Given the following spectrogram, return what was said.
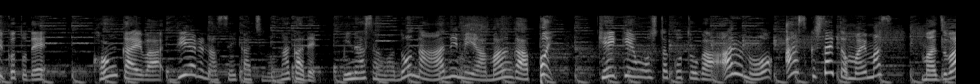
いうことで今回はリアルな生活の中で皆さんはどんなアニメや漫画っぽい経験をしたことがあるのをアスクしたいと思います。まずは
